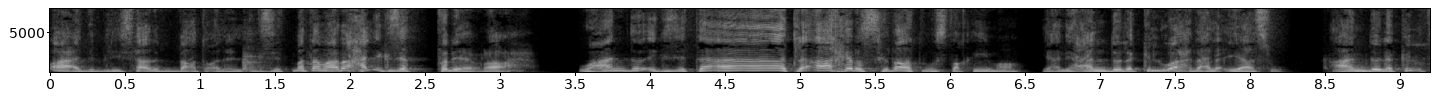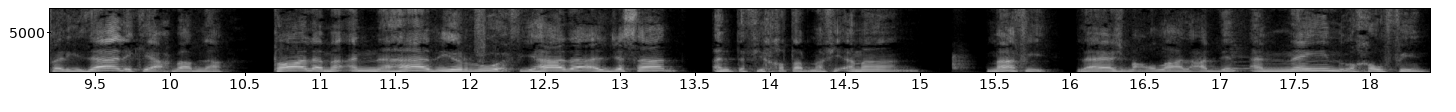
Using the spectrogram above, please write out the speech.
قاعد ابليس هذا ببعته على ال exit. متى ما راح ال exit طلع راح. وعنده exit ات لآخر الصراط المستقيم ها يعني عنده لكل واحد على قياسه عنده لكل فلذلك يا أحبابنا طالما أن هذه الروح في هذا الجسد أنت في خطر ما في أمان. ما في. لا يجمع الله على عبد أمنين وخوفين.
